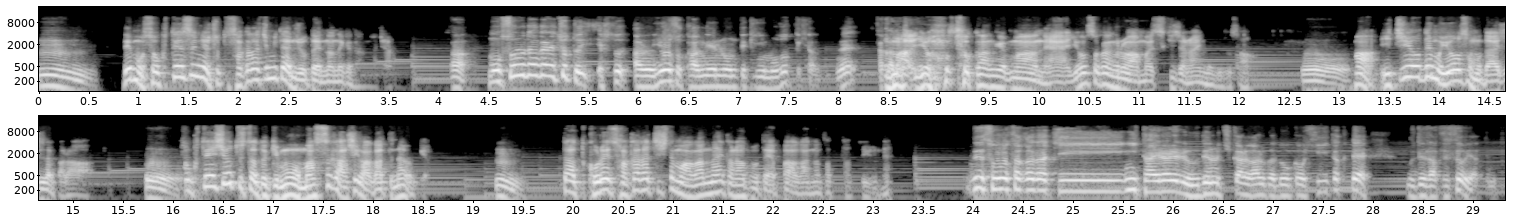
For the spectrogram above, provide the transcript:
うん。でも側転するにはちょっと逆立ちみたいな状態になんなきゃならないじゃんあ、もうその段階でちょっとあの要素還元論的に戻ってきたんですね。まあ、要素還元、まあね、要素還元はあんまり好きじゃないんだけどさ。うん。まあ、一応でも要素も大事だから、うん。測定しようとした時も、まっすぐ足が上がってないわけよ。うん。だこれ逆立ちしても上がんないかなと思ったら、やっぱ上がんなかったっていうね。で、その逆立ちに耐えられる腕の力があるかどうかを知りたくて、腕立て伏せをやってみた。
